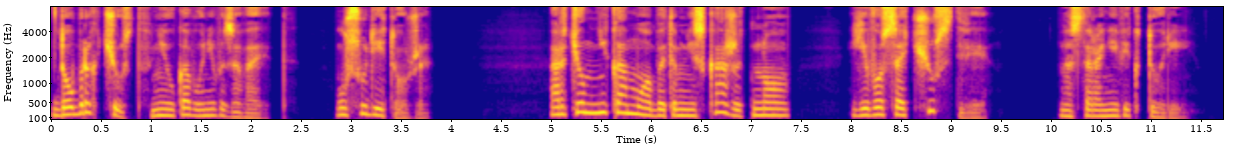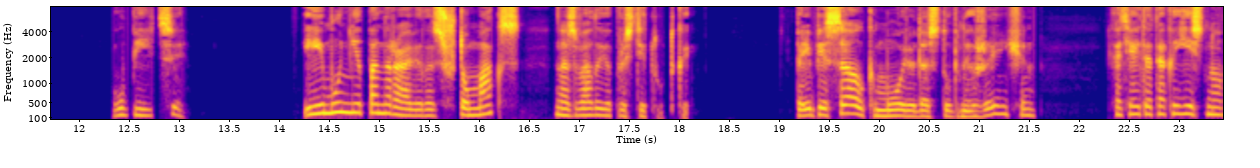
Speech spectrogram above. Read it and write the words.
Добрых чувств ни у кого не вызывает. У судей тоже. Артем никому об этом не скажет, но его сочувствие на стороне Виктории. Убийцы и ему не понравилось, что Макс назвал ее проституткой. Приписал к морю доступных женщин, хотя это так и есть, но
